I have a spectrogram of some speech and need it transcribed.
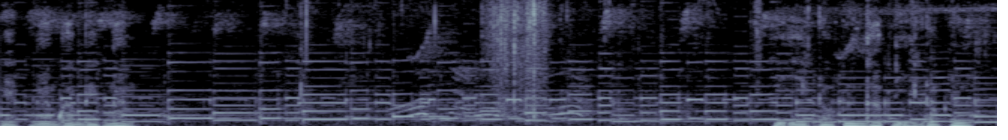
นี่แบบงามครับแบบงามมีอีกดอกนึงครับมีอีกดอกนึง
